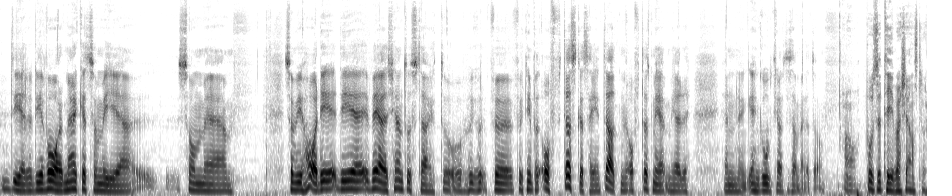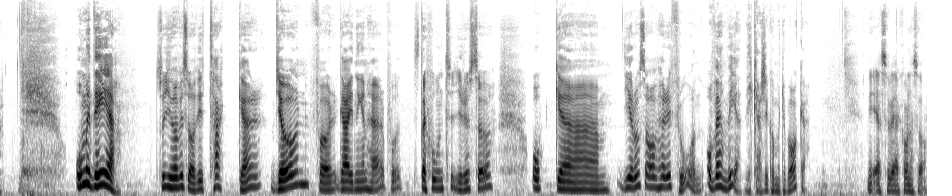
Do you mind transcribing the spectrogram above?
delen, det varumärket som vi, som, eh, som vi har, det, det är välkänt och starkt och för, förknippat oftast, ska jag säga, inte alltid, men oftast med, med en, en god kraft i samhället. Då. Ja, positiva känslor. Och med det så gör vi så att vi tackar Björn för guidningen här på station Tyresö och uh, ger oss av härifrån. Och vem vet, vi kanske kommer tillbaka. Ni är så välkomna så.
